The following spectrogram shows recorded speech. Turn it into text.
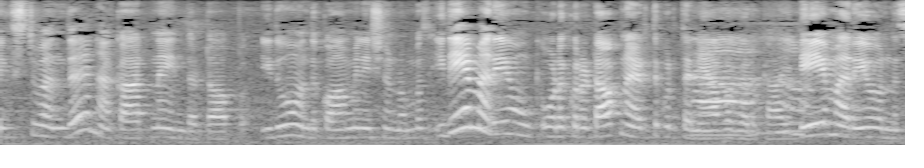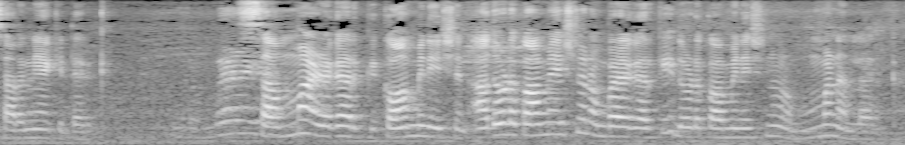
நெக்ஸ்ட் வந்து நான் காட்டின இந்த டாப் இதுவும் வந்து காம்பினேஷன் ரொம்ப இதே மாதிரியே உனக்கு- ஒரு டாப் நான் எடுத்து கொடுத்த ஞாபகம் இருக்கா? இதே மாதிரியே ஒன்னு சரண்யா கிட்ட இருக்கு. ரொம்ப செம்ம அழகா இருக்கு காம்பினேஷன் அதோட காம்பினேஷனும் ரொம்ப அழகா இருக்கு. இதோட காம்பினேஷனும் ரொம்ப நல்லா இருக்கு.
